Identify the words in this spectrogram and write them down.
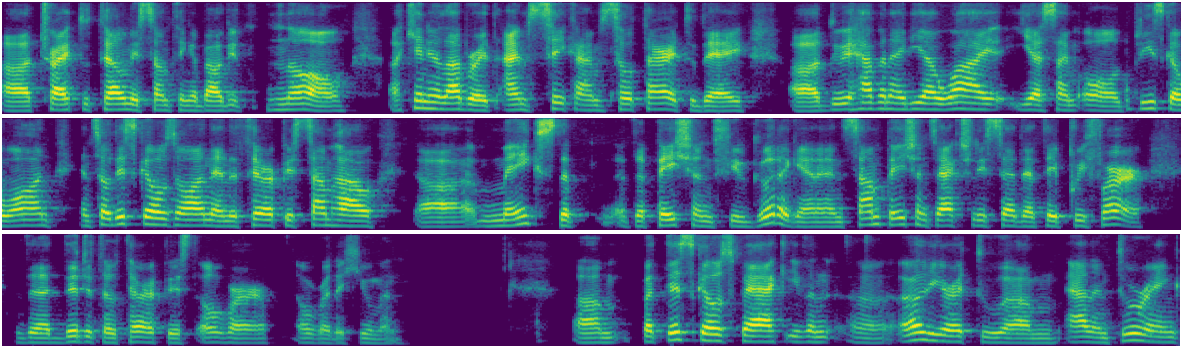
Uh, try to tell me something about it. No. Uh, can you elaborate? I'm sick. I'm so tired today. Uh, do you have an idea why? Yes, I'm old. Please go on. And so this goes on, and the therapist somehow uh, makes the, the patient feel good again. And some patients actually said that they prefer the digital therapist over, over the human. Um, but this goes back even uh, earlier to um, Alan Turing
